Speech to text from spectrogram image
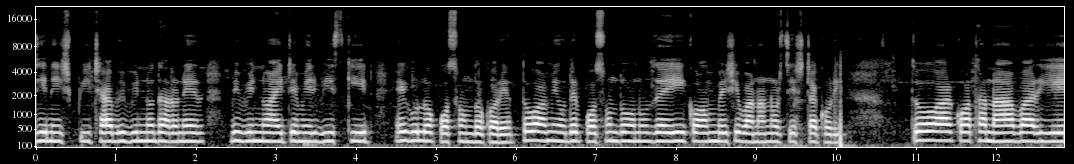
জিনিস, পিঠা, বিভিন্ন ধরনের, বিভিন্ন আইটেমের বিস্কিট এগুলো পছন্দ করে। তো আমি ওদের পছন্দ অনুযায়ী কম বেশি বানানোর চেষ্টা করি। তো আর কথা না বাড়িয়ে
